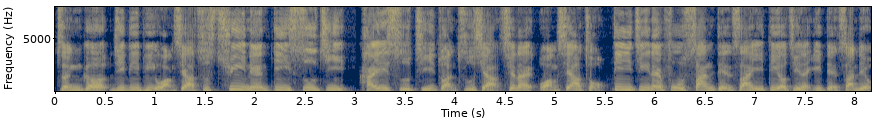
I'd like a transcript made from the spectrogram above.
整个 GDP 往下是去年第四季开始急转直下，现在往下走。第一季呢负三点三一，第二季呢一点三六，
